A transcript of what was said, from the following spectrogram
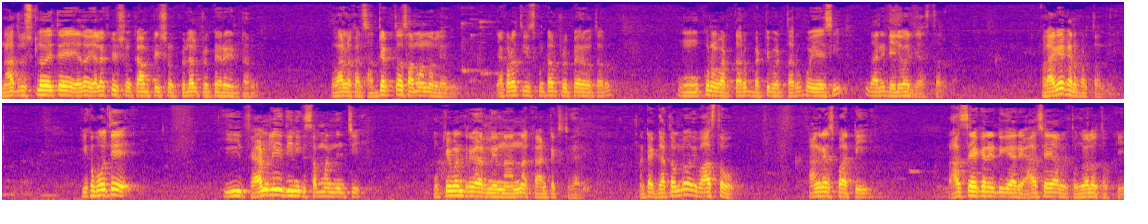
నా దృష్టిలో అయితే ఏదో ఎలక్ట్రీషియన్ కాంపిటీషన్ పిల్లలు ప్రిపేర్ అయి ఉంటారు. వాళ్ళకి ఆ సబ్జెక్ట్తో సంబంధం లేదు. ఎక్కడో తీసుకుంటారు ప్రిపేర్ అవుతారు ముక్కున పడతారు బట్టి పెడతారు పోయేసి దాన్ని డెలివరీ చేస్తారు. అలాగే కనపడుతుంది. ఇకపోతే ఈ ఫ్యామిలీ దీనికి సంబంధించి ముఖ్యమంత్రి గారు నిన్న అన్న కాంటెక్స్ట్ కానీ అంటే గతంలో అది వాస్తవం. కాంగ్రెస్ పార్టీ రాజశేఖర రెడ్డి గారి ఆశయాలను తుంగలో తొక్కి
